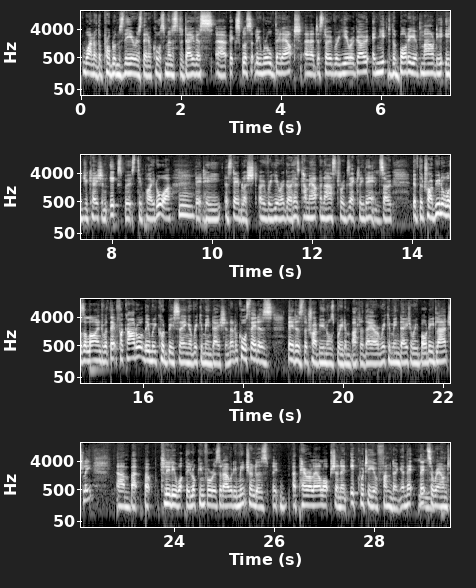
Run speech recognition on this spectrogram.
one of the problems there is that, of course, Minister Davis uh, explicitly ruled that out uh, just over a year ago, and yet the body of Māori education experts, Te Pae Roa, mm. that he established over a year ago, has come out and asked for exactly that. So, if the tribunal was aligned with that whakaaro, then we could be seeing a recommendation. And of course, that is that is the tribunal's bread and butter. They are a recommendatory body largely. Um, but, but clearly, what they're looking for, as I already mentioned, is a, a parallel option and equity of funding, and that, that's mm. around.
